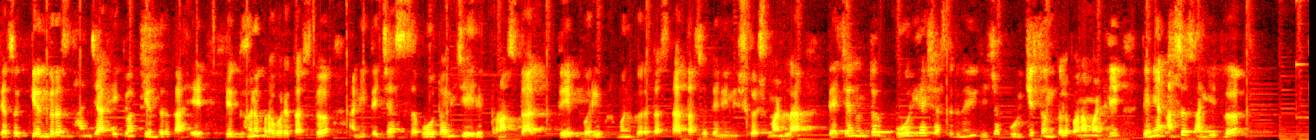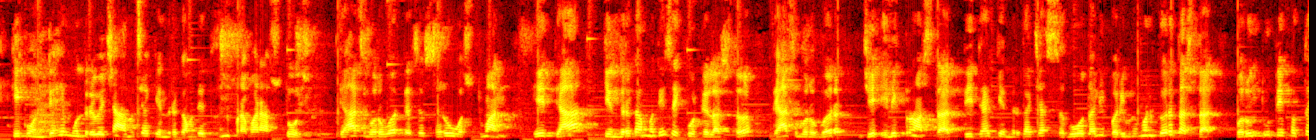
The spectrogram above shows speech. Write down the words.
त्याचं केंद्रस्थान जे आहे किंवा केंद्रक आहे ते धन प्रभारित असतं आणि त्याच्या सभोवताली जे इलेक्ट्रॉन असतात ते परिभ्रमण करत असतात असं त्यांनी निष्कर्ष मांडला. त्याच्यानंतर बोर ह्या शास्त्रज्ञांनी त्याच्या पुढची संकल्पना मांडली त्यांनी असं सांगितलं की कोणत्याही मूलद्रव्याच्या अणुच्या केंद्रकामध्ये धन प्रभार असतोच. त्याचबरोबर त्याचं सर्व वस्तुमान हे त्या केंद्रकामध्येच एकवटलेलं असतं. त्याचबरोबर जे इलेक्ट्रॉन असतात ते त्या केंद्रकाच्या सभोवताली परिभ्रमण करत असतात. परंतु ते फक्त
